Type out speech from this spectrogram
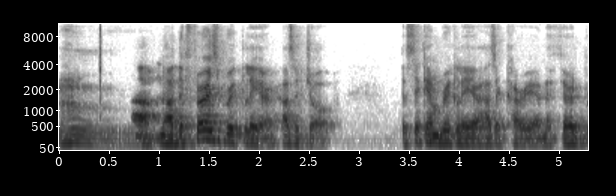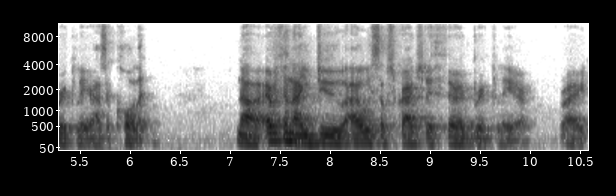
Mm. now, the first bricklayer has a job the second bricklayer has a career, and the third bricklayer has a calling. Now, everything I do, I always subscribe to the third bricklayer, right?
